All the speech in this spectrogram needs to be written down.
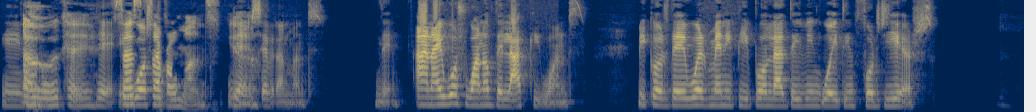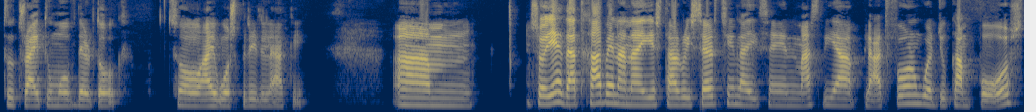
in. Oh, okay. Yeah, so it was several months. Yeah, yeah several months. Yeah. And I was one of the lucky ones because there were many people that they've been waiting for years to try to move their dog. So I was pretty lucky. Um, so yeah, that happened, and I started researching. Like saying, must be a platform where you can post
